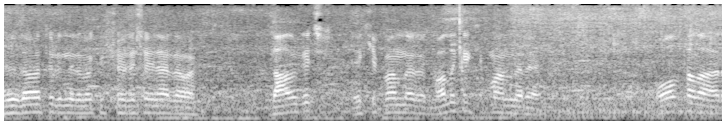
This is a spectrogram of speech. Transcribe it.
Hırdavat ürünleri bakın şöyle şeyler de var. Dalgıç ekipmanları, balık ekipmanları, oltalar,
